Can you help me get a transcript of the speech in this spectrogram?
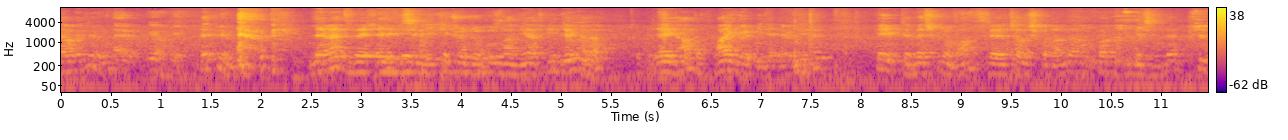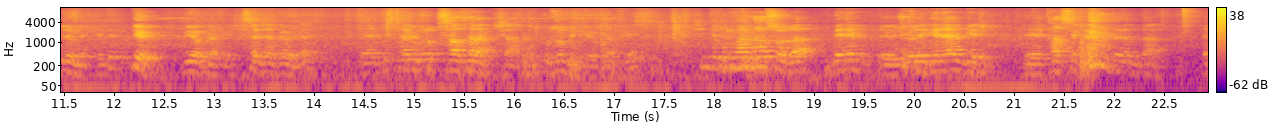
devam ediyor mu? Evet. Yok. yok. Etmiyor mu? Levent ve Elif isimli iki çocuğu bulunan Nihat İncekara, Reyhan Aygöl ile evlidir. Eyüp'te meşgul olan ve çalışmalarını vakıf bünyesinde sürdürmektedir diyor. Biyografi kısaca böyle. Ee, biz tabii bunu kısaltarak şey yaptık, uzun bir biyografi. Şimdi bunlardan sonra benim e, şöyle genel bir e, tasvir yaptığımda e,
